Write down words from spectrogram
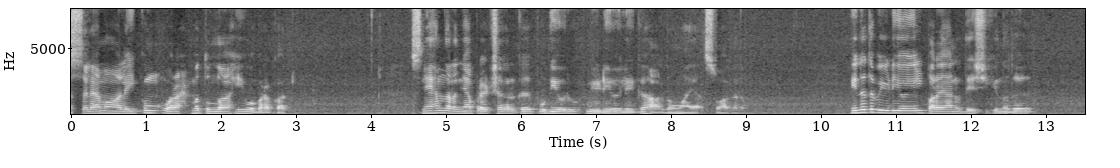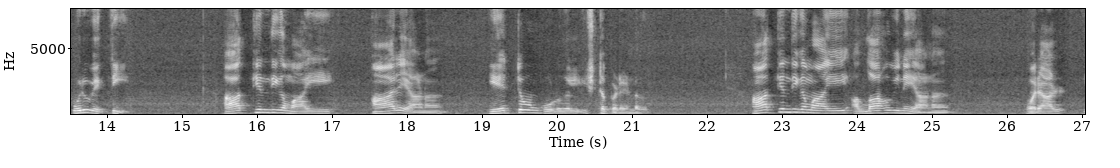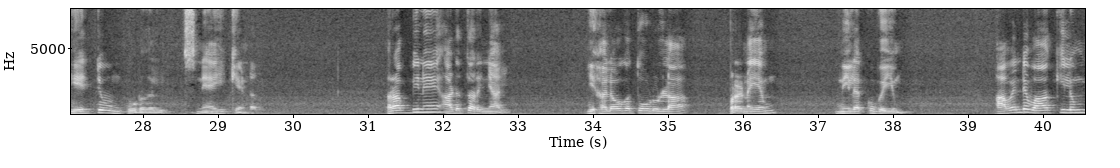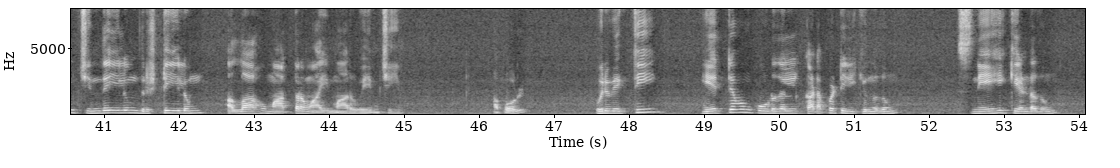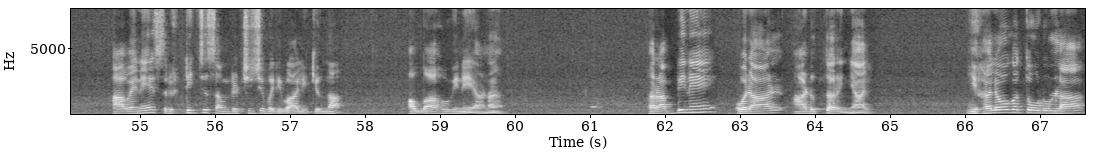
അസ്സലാമു അലൈക്കും വറഹമത്തല്ലാഹി വബർക്കാത്തു സ്നേഹം നിറഞ്ഞ പ്രേക്ഷകർക്ക് പുതിയൊരു വീഡിയോയിലേക്ക് ഹാർദവമായ സ്വാഗതം. ഇന്നത്തെ വീഡിയോയിൽ പറയാൻ ഉദ്ദേശിക്കുന്നത് ഒരു വ്യക്തി ആത്യന്തികമായി ആരെയാണ് ഏറ്റവും കൂടുതൽ ഇഷ്ടപ്പെടേണ്ടത്? ആത്യന്തികമായി അള്ളാഹുവിനെയാണ് ഒരാൾ ഏറ്റവും കൂടുതൽ സ്നേഹിക്കേണ്ടത്. റബ്ബിനെ അടുത്തറിഞ്ഞാൽ ഇഹലോകത്തോടുള്ള പ്രണയം നിലക്കുകയും അവന്റെ വാക്കിലും ചിന്തയിലും ദൃഷ്ടിയിലും അള്ളാഹു മാത്രമായി മാറുകയും ചെയ്യും. അപ്പോൾ ഒരു വ്യക്തി ഏറ്റവും കൂടുതൽ കടപ്പെട്ടിരിക്കുന്നതും സ്നേഹിക്കേണ്ടതും അവനെ സൃഷ്ടിച്ച് സംരക്ഷിച്ച് പരിപാലിക്കുന്ന അള്ളാഹുവിനെയാണ്. റബ്ബിനെ ഒരാൾ അടുത്തറിഞ്ഞാൽ ഇഹലോകത്തോടുള്ള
